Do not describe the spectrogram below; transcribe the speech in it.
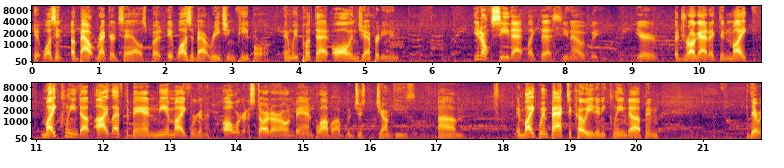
it wasn't about record sales, but it was about reaching people. And we put that all in jeopardy. And you don't see that like this, you know. We, you're a drug addict, and Mike Mike cleaned up. I left the band. Me and Mike were gonna oh we're gonna start our own band. Blah blah. We're just junkies. Um, and Mike went back to Coheed and he cleaned up and there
